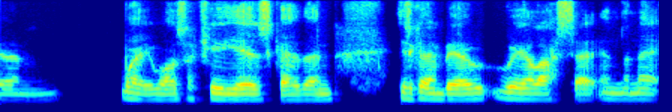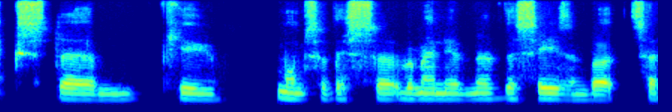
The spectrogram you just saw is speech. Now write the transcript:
um, where he was a few years ago, then he's going to be a real asset in the next um, few months of this uh, remaining of the season. But uh,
